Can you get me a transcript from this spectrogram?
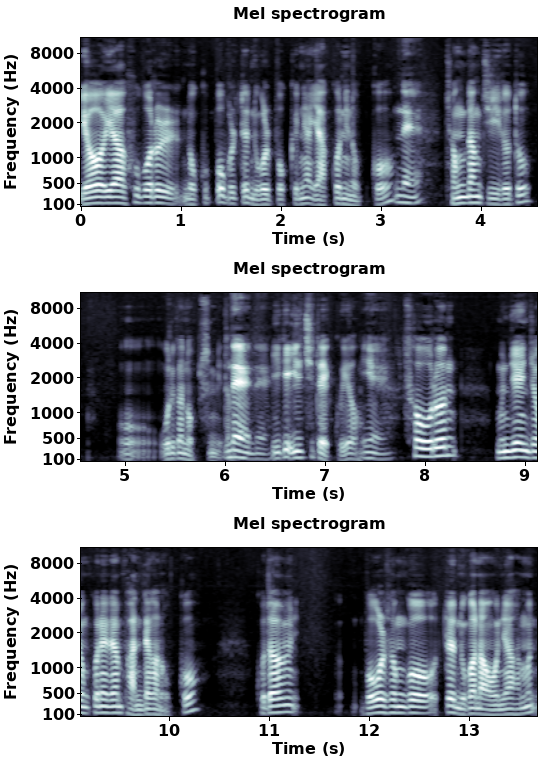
여야 후보를 놓고 뽑을 때 누굴 뽑겠냐 야권이 높고 네, 정당 지지도도 어, 우리가 높습니다. 네, 네, 이게 일치됐고요. 예, 서울은 문재인 정권에 대한 반대가 높고 그다음에 보궐선거 때 누가 나오냐 하면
